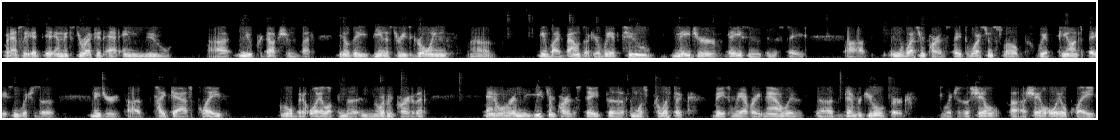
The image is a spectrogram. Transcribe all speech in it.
but absolutely, it, it, I mean, it's directed at any new new production. But you know, the the industry is growing, you know, by bounds out here. We have two major basins in the state. In the western part of the state, the western slope, we have Piceance Basin, which is a major uh, tight gas play, a little bit of oil up in the, in the northern part of it. And over in the eastern part of the state, the, the most prolific basin we have right now is uh, Denver Julesburg, which is a shale uh, shale oil play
